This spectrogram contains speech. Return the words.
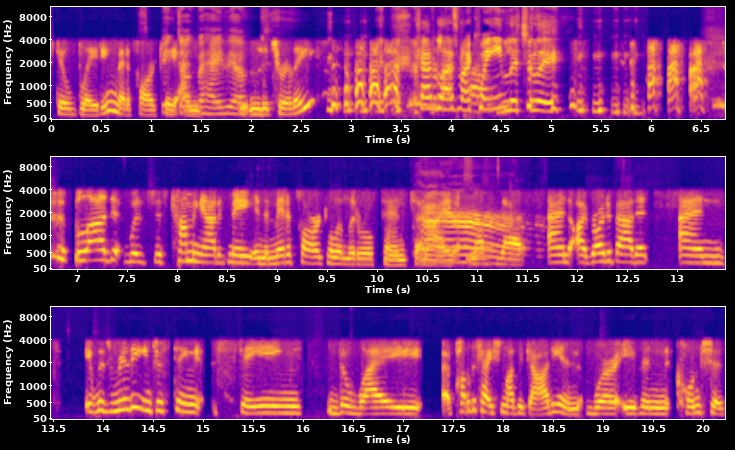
still bleeding, metaphorically Big dog and behaviour. literally. Capitalize my queen. Literally. Blood was just coming out of me in the metaphorical and literal sense, and I loved that. And I wrote about it, and it was really interesting seeing the way a publication like The Guardian were even conscious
